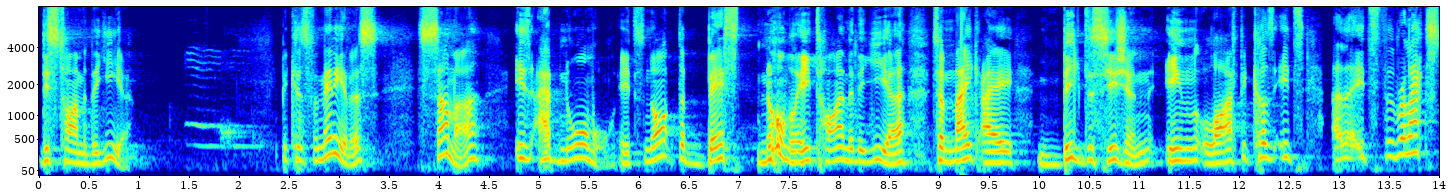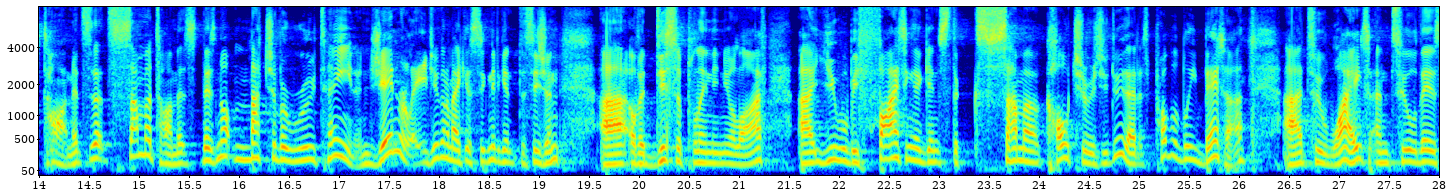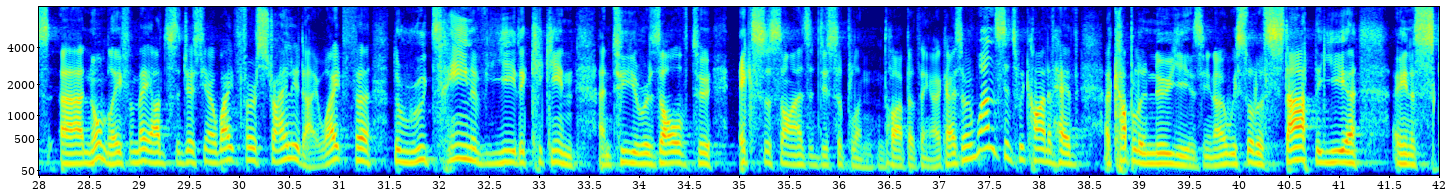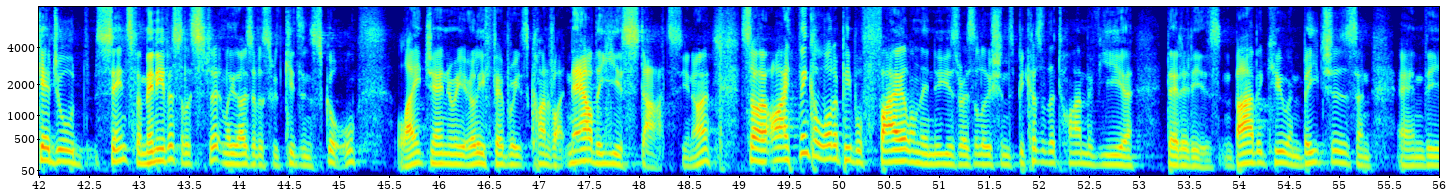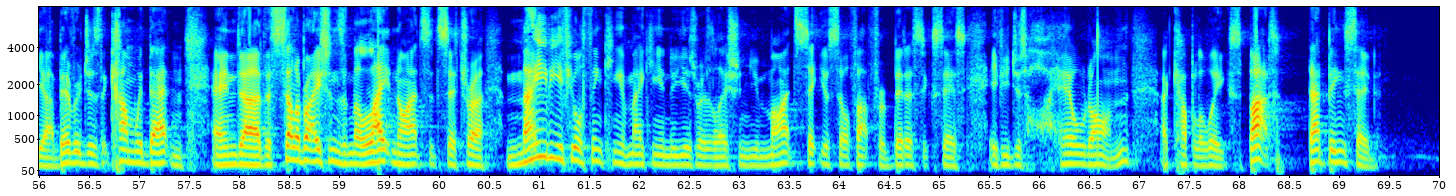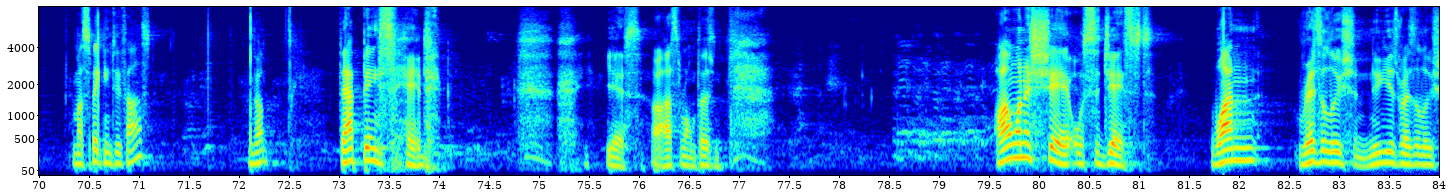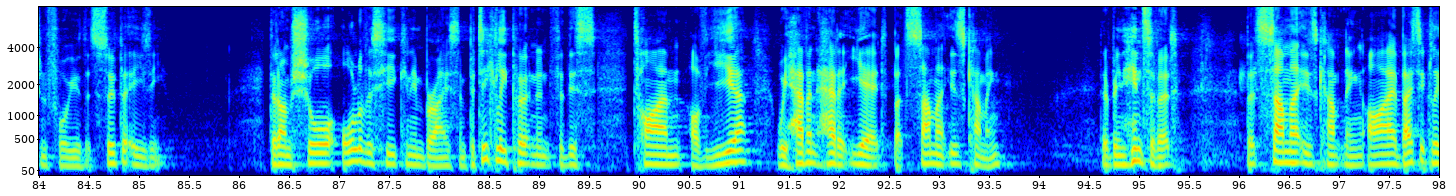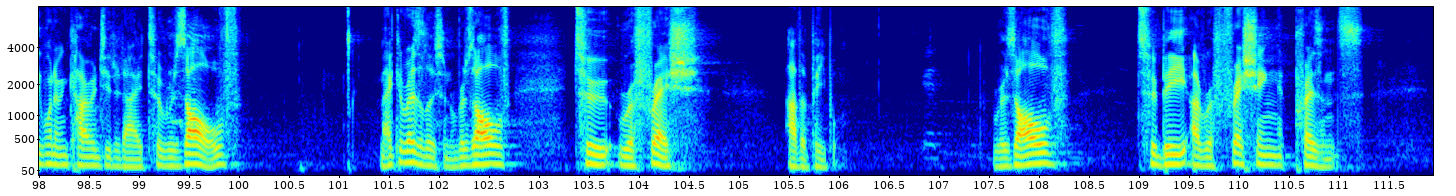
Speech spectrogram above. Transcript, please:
this time of the year. Because for many of us, summer is abnormal. It's not the best, normally, time of the year to make a big decision in life because it's, uh, it's the relaxed time. It's, it's summertime. It's, there's not much of a routine. And generally, if you're going to make a significant decision uh, of a discipline in your life, uh, you will be fighting against the summer culture as you do that. It's probably better uh, to wait until there's, uh, normally for me, I'd suggest, you know, wait for Australia Day. Wait for the routine of year to kick in until you resolve to exercise a discipline type of thing. Okay, so in one sense, we kind of have a couple of New Years, you know, we sort of start the year in a scheduled sense for many of us, certainly those of us with kids in school. Late January, early February, it's kind of like now the year starts, you know? So I think a lot of people fail on their New Year's resolutions because of the time of year that it is. And barbecue and beaches and, and the uh, beverages that come with that and, and uh, the celebrations and the late nights, etc. Maybe if you're thinking of making a New Year's resolution, you might set yourself up for a better success if you just held on a couple of weeks. But that being said, Am I speaking too fast? That being said, yes, oh, I asked the wrong person. I want to share or suggest one resolution, New Year's resolution for you that's super easy, that I'm sure all of us here can embrace, and particularly pertinent for this time of year. We haven't had it yet, but summer is coming. There have been hints of it, but summer is coming. I basically want to encourage you today to resolve Make a resolution. Resolve to refresh other people. Resolve to be a refreshing presence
